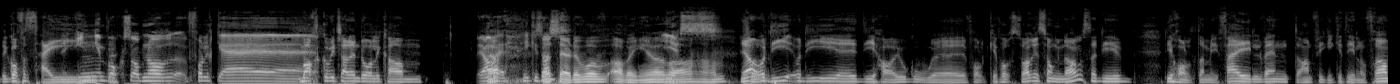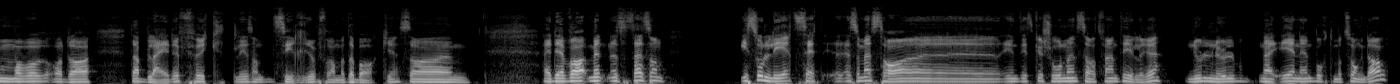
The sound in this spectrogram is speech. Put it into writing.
Det går for seint. ingen bokser opp når folk er Markovic hadde en dårlig kamp. Ja, ikke sant? Da ser du hvor avhengig av Yes. han Ja, og, de, og de, de har jo gode folk i forsvar i Sogndal, så de, de holdt ham i feilvendt, og han fikk ikke til noe framover. Og da, da ble det fryktelig sånn sirup fram og tilbake. Så Nei, det var Men så er det sånn Isolert sett, eh, som jeg sa eh, i en diskusjon med en Start-fan tidligere, 0-0, nei 1-1 borte mot Sogndal.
